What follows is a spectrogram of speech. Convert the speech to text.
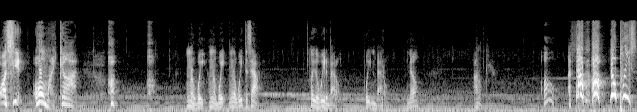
Oh, I see it. Oh my god. I'm gonna wait. I'm gonna wait. I'm gonna wait this out. Play the wait a battle. Waiting battle. You know? I don't care. Oh, I fell. Oh, no, please.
